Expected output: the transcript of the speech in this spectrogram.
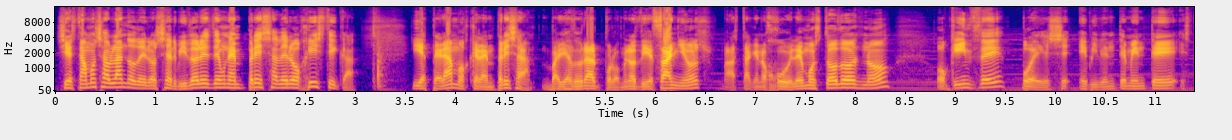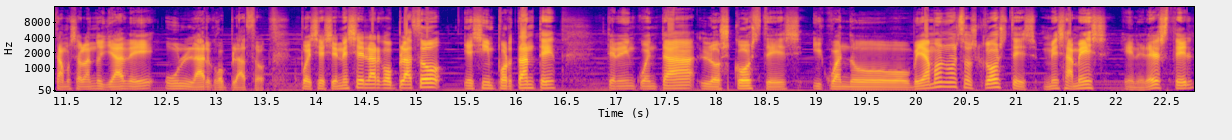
Si estamos hablando de los servidores de una empresa de logística y esperamos que la empresa vaya a durar por lo menos 10 años, hasta que nos jubilemos todos, ¿no? O 15, pues evidentemente estamos hablando ya de un largo plazo. Pues es en ese largo plazo es importante tener en cuenta los costes y cuando veamos nuestros costes mes a mes en el Excel,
